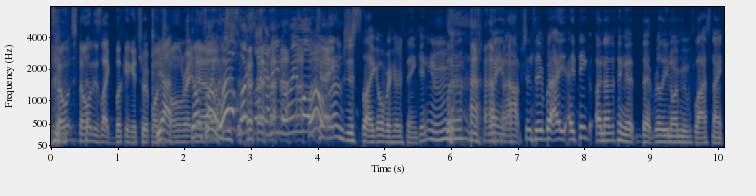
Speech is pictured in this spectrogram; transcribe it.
Stone, Stone is like booking a trip on yeah, his phone right Stone's now. like, well, looks like I need to Well, relocate. I'm just like over here thinking, you know, just weighing options. But I, I think another thing that, that really annoyed me with last night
